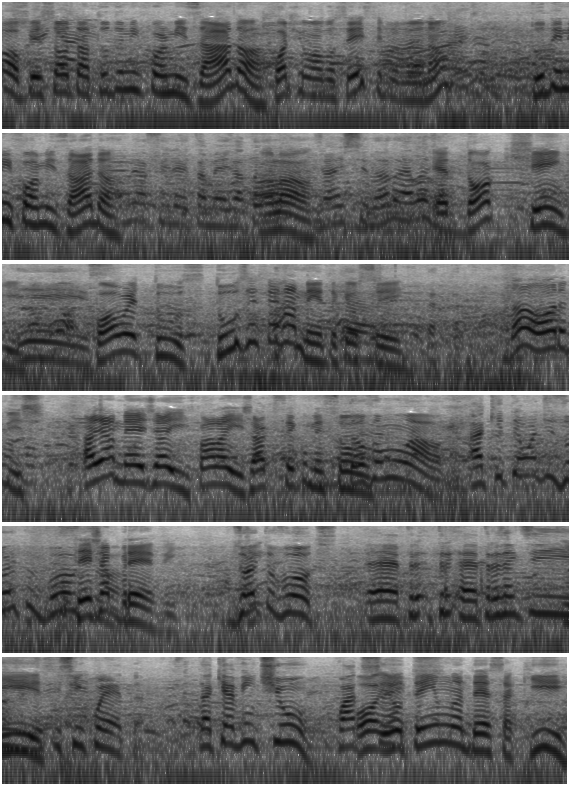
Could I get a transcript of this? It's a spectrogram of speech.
Ó, o pessoal tá tudo uniformizado, ó. Pode filmar vocês, sem problema não? Tudo uniformizado, ó. Minha filha aí também, já tô Olha lá, ó. já ensinando ela já. É Doc Sheng. Isso. Power Tools. Tools é ferramenta que eu sei. Da hora, bicho. Aí a média aí, fala aí, já que você começou. Então vamos lá, ó. Aqui tem uma 18 volts. Seja ó. breve. 18 volts, é, é 350. Daqui é 21, 400. Ó, eu tenho uma dessa aqui.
